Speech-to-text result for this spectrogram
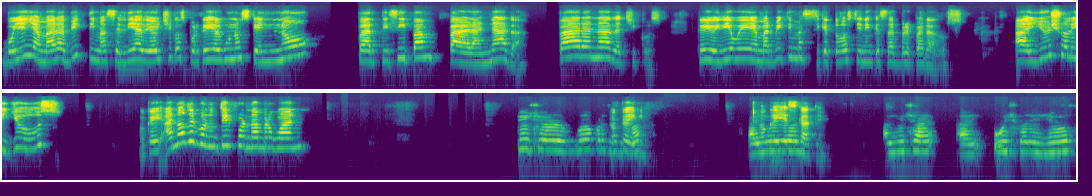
Voy a llamar a víctimas el día de hoy, chicos, porque hay algunos que no participan para nada. Para nada, chicos. Ok, hoy día voy a llamar víctimas, así que todos tienen que estar preparados. I usually use, okay, another volunteer for number one. Teacher, ¿puedo participar? Ok. I Ok, usually, escate. I usually, I usually use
